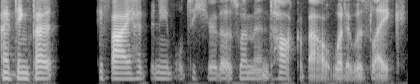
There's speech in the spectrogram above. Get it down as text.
I think that if I had been able to hear those women talk about what it was like,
